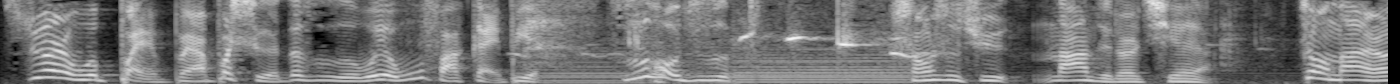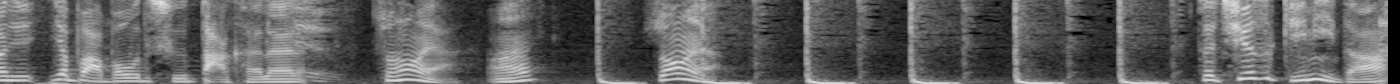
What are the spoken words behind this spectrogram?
虽然我百般不舍，但是我也无法改变，只好就是上手去拿这点钱呀。正拿，人家一把把我的手打开来了，装上呀？啊，装上呀？这钱是给你的，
